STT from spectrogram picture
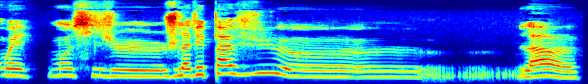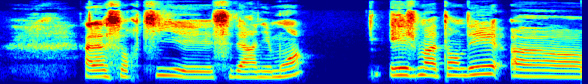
Ouais, moi aussi, je je l'avais pas vu euh, là euh, à la sortie et ces derniers mois, et je m'attendais à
